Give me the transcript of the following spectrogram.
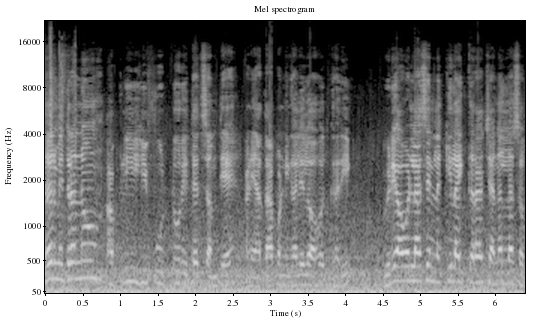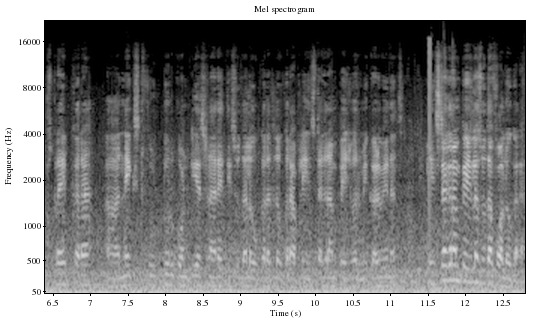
तर मित्रांनो आपली ही फूड टूर इथेच संपते आणि आता आपण निघालेलो आहोत घरी. व्हिडिओ आवडला असेल नक्की लाईक करा चॅनलला सबस्क्राईब करा. नेक्स्ट फूड टूर कोणती असणार आहे ती सुद्धा लवकरात लवकर आपल्या इंस्टाग्राम पेजवर मी कळवेनच. इंस्टाग्राम पेजला सुद्धा फॉलो करा.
